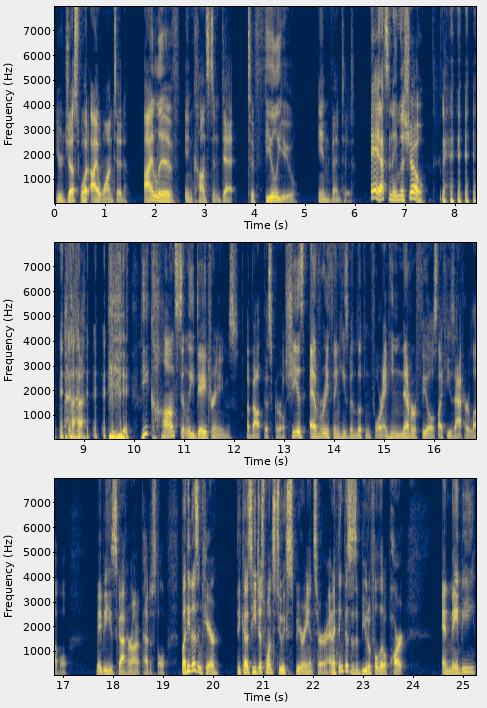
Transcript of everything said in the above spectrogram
You're just what I wanted. I live in constant debt to feel you invented. Hey, that's the name of the show. he, constantly daydreams about this girl. She is everything he's been looking for, and he never feels like he's at her level. Maybe he's got her on a pedestal, but he doesn't care because he just wants to experience her. And I think this is a beautiful little part and maybe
